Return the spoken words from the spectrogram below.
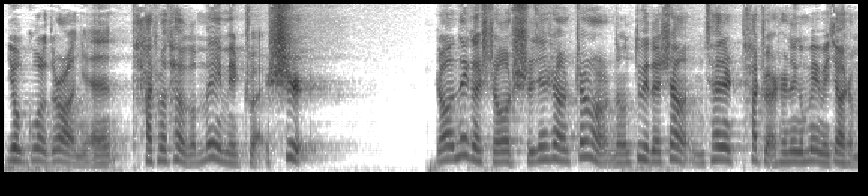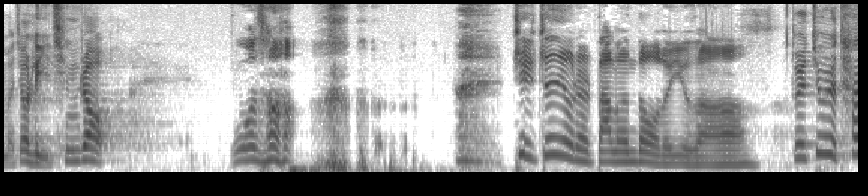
又过了多少年？他说他有个妹妹转世，然后那个时候时间上正好能对得上。你猜他转世那个妹妹叫什么？叫李清照。我操，这真有点大乱斗的意思啊！对，就是他，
